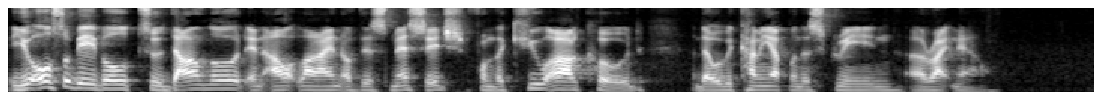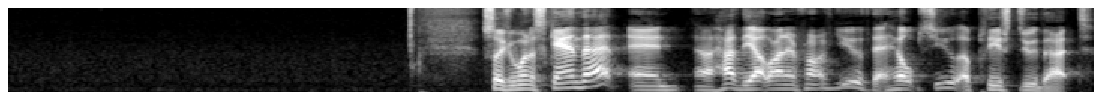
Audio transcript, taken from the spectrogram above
You'll also be able to download an outline of this message from the QR code that will be coming up on the screen uh, right now. So if you want to scan that and uh, have the outline in front of you, if that helps you, uh, please do that.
